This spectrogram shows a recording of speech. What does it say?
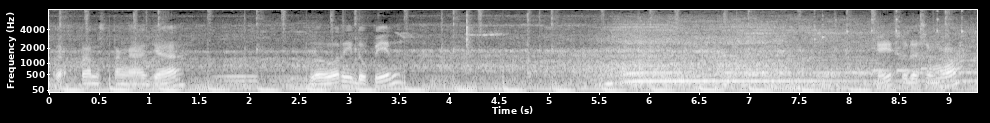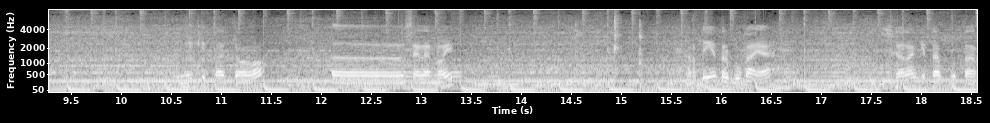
Buka keran setengah aja. Blower hidupin. Oke sudah semua. Ini kita colok eh, solenoid artinya terbuka ya. Sekarang kita putar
